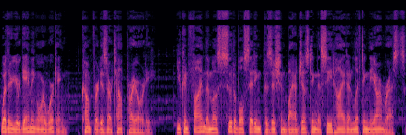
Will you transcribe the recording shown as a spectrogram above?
Whether you're gaming or working, comfort is our top priority. You can find the most suitable sitting position by adjusting the seat height and lifting the armrests.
